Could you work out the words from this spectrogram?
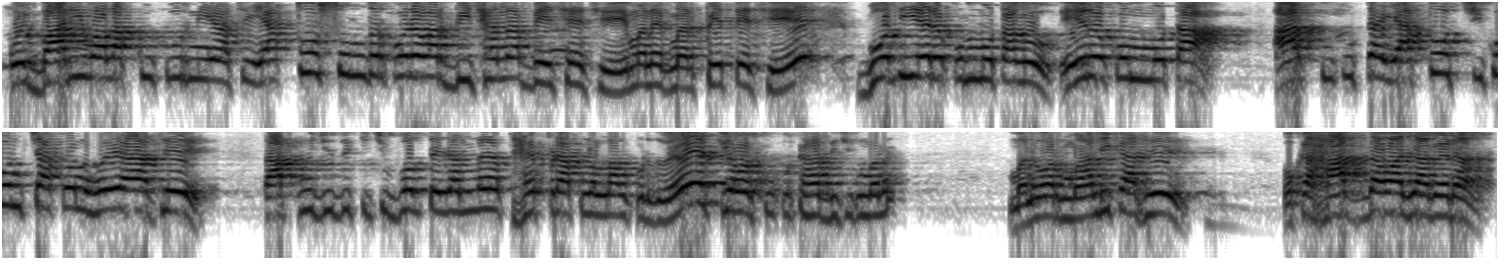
ওই বাড়িওয়ালা কুকুর নিয়ে আছে, এত সুন্দর করে আর বিছানা বেছেছে মানে মানে পেতেছে, গদি এরকম মোটা গো, এরকম মোটা। আর কুকুরটা এত চিকন চাকন হয়ে আছে তা আপনি যদি কিছু বলতে যান না থেপড়ে আপনার লাল করে দেবে। তুই আমার কুকুরটা হাত দিচ্ছিস মানে? মানে ওর মালিক আছে। ওকে হাত দেওয়া যাবে না।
